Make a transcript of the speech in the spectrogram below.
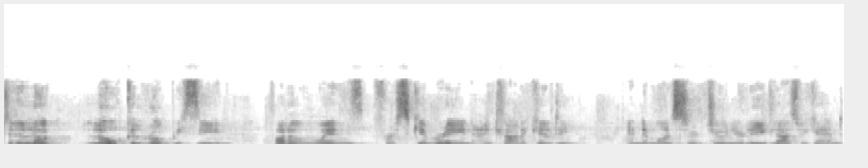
to the lo- local rugby scene following wins for Skibbereen and Clonakilty in the Munster Junior League last weekend.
